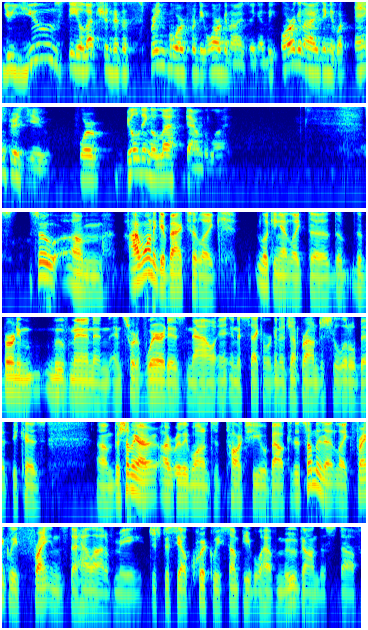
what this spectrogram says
you use the elections as a springboard for the organizing and the organizing is what anchors you for building a left down the line so um I want to get back to like looking at like the the the Bernie movement and and sort of where it is now in, in a second. We're going to jump around just a little bit because um, there's something I, I really wanted to talk to you about because it's something that like frankly frightens the hell out of me just to see how quickly some people have moved on this stuff.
